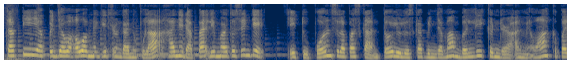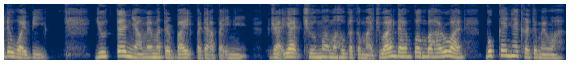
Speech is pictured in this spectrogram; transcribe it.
Tapi yang penjawat awam negeri Terengganu pula hanya dapat RM500. Itu pun selepas kantor luluskan pinjaman beli kenderaan mewah kepada YB. U-turn yang memang terbaik pada abad ini. Rakyat cuma mahukan kemajuan dan pembaharuan, bukannya kereta mewah.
